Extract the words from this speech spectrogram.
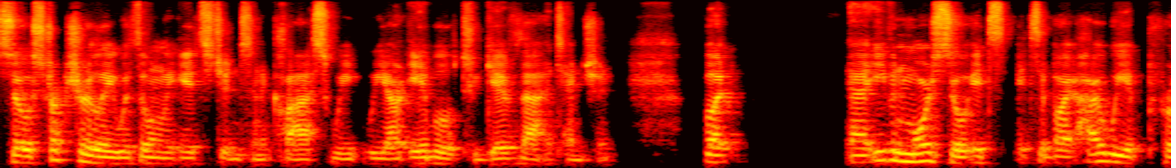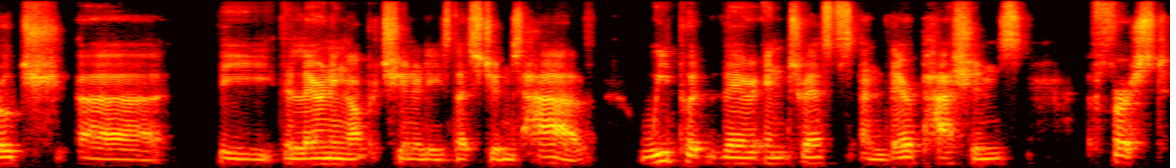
So structurally, with only eight students in a class, we we are able to give that attention. But uh, even more so, it's it's about how we approach uh, the the learning opportunities that students have. We put their interests and their passions first,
